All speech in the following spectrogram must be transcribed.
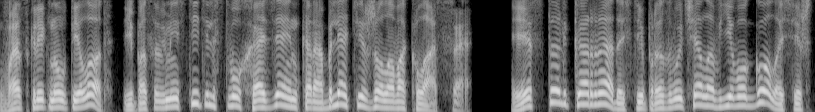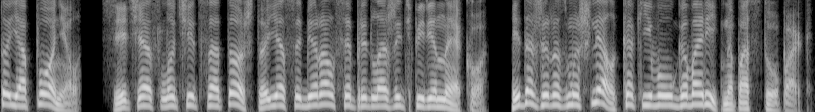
воскликнул пилот и по совместительству хозяин корабля тяжелого класса. И столько радости прозвучало в его голосе, что я понял. Сейчас случится то, что я собирался предложить Перенеку, и даже размышлял, как его уговорить на поступок.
